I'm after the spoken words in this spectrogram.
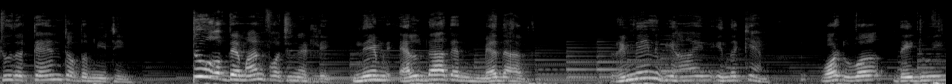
to the tent of the meeting. Two of them, unfortunately, named Eldad and Medad, remained behind in the camp. What were they doing?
